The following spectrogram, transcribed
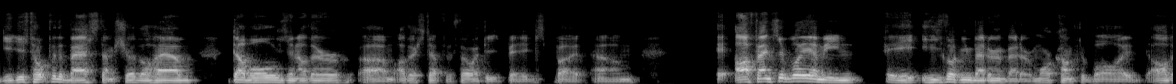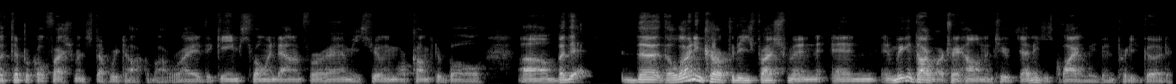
you just hope for the best. I'm sure they'll have doubles and other um, other stuff to throw at these bigs. But um, offensively, I mean, he, he's looking better and better, more comfortable. All the typical freshman stuff we talk about, right? The game's slowing down for him. He's feeling more comfortable. Um, but the, the the learning curve for these freshmen, and and we can talk about Tre Holloman too, because I think he's quietly been pretty good.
